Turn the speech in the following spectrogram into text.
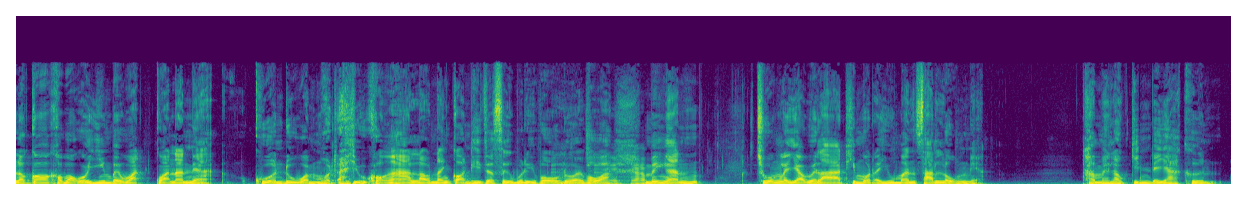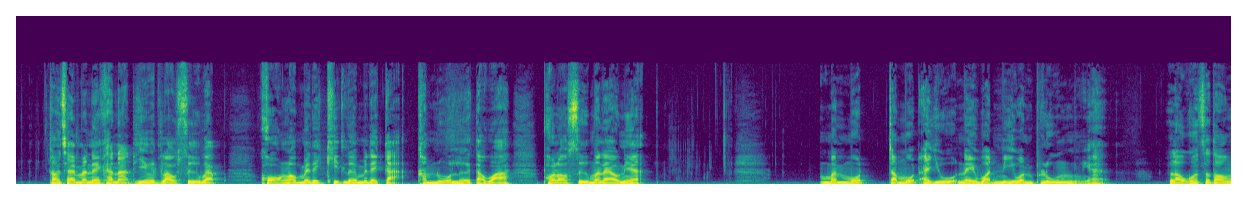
แล้วก็เขาบอกว่ายิ่งไปวัดกว่านั้นเนี่ย ควรดูวันหมดอายุของอาหารเรานั้นก่อนที่จะซื้อบริโภคด้วย เพราะว่าใช่ครับไม่งั้นช่วงระยะเวลาที่หมดอายุมันสั้นลงเนี่ยทำให้เรากินได้ยากขึ้น เข้าใจมันในขณะที่เราซื้อแบบของเราไม่ได้คิดเลยไม่ได้กะคำนวณเลย แต่ว่าพอเราซื้อมาแล้วเนี่ย มันหมดจะหมดอายุในวันนี้วันพรุ่งอย่างเงี้ยเราก็จะต้อง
